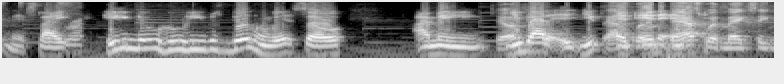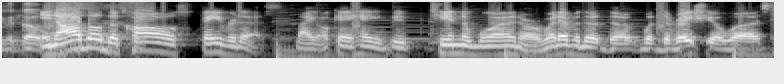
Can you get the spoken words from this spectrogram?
greatness. Like right. he knew who he was dealing with. So I mean, Yep. you got to you. That's and, what and- and- that's what makes him the goat. and although the calls favored us, like okay, hey, ten to one or whatever the, the what the ratio was,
